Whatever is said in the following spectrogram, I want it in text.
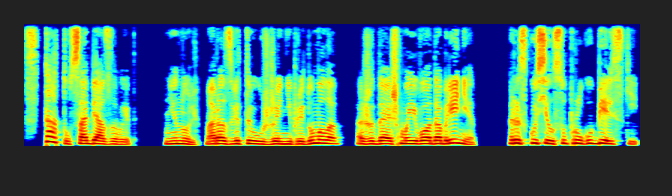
Статус обязывает. Не нуль. А разве ты уже не придумала? Ожидаешь моего одобрения? Раскусил супругу Бельский.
